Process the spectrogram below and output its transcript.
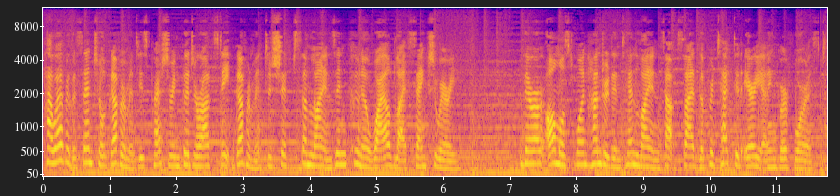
However the central government is pressuring Gujarat state government to shift some lions in Kuno Wildlife Sanctuary. There are almost 110 lions outside the protected area in Gir Forest.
